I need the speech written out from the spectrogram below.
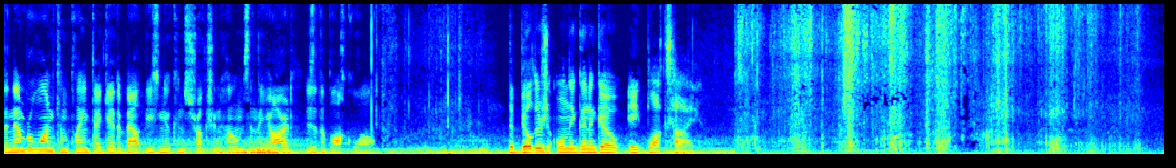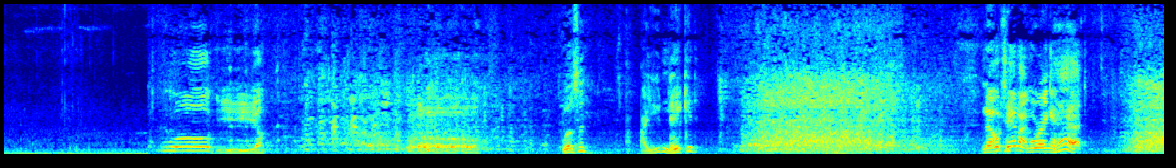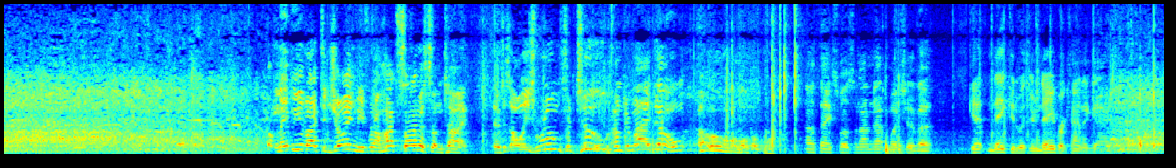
The number one complaint I get about these new construction homes in the yard is the block wall. The builder's only gonna go eight blocks high. Whoa, yeah. Whoa. Wilson, are you naked? No, Tim, I'm wearing a hat. Maybe you'd like to join me for a hot sauna sometime. There's always room for two under my dome. Oh. No, thanks, Wilson. I'm not much of a get naked with your neighbor kind of guy.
